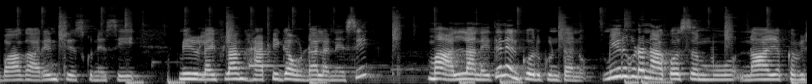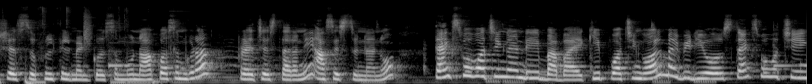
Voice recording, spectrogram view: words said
బాగా అరేంజ్ చేసుకునేసి మీరు లైఫ్ లాంగ్ హ్యాపీగా ఉండాలనేసి మా అల్లానైతే నేను కోరుకుంటాను. మీరు కూడా నా కోసము నా యొక్క విషెస్ ఫుల్ఫిల్మెంట్ కోసము నా కోసం కూడా ప్రే చేస్తారని ఆశిస్తున్నాను. థ్యాంక్స్ ఫర్ వాచింగ్ అండి. బాబాయ్ keep watching all my videos thanks for watching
